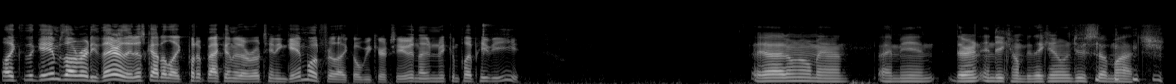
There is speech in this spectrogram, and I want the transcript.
like the game's already there. They just got to like put it back into a rotating game mode for like a week or two, and then we can play. PVE. Yeah, I don't know, man. I mean, they're an indie company. They can only do so much.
